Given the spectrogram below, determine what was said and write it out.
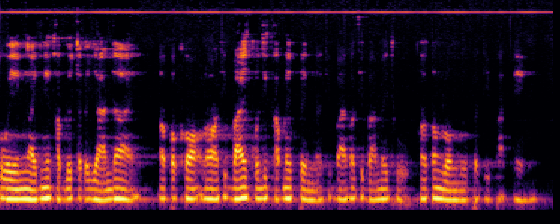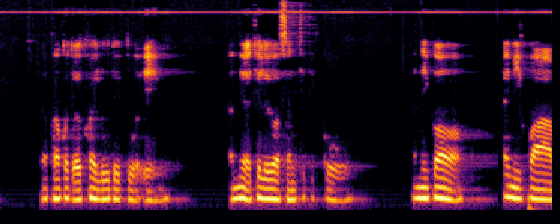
ตัวยังไงที่นี้ขับรถจักรยานได้เราประคองราอธิบายคนที่ขับไม่เป็นอธิบายก็อธิบายไม่ถูกเขาต้องลงมือปฏิบัติเอง แล้วเขาก็จะค่อยรู้โดยตัวเอง อันนี้ที่เรียกว่าสันติโก อันนี้ก็ให้มีความ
